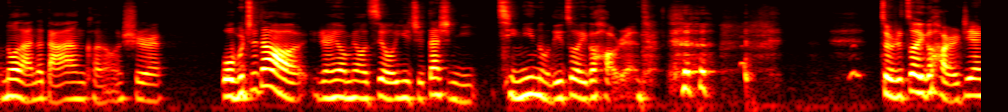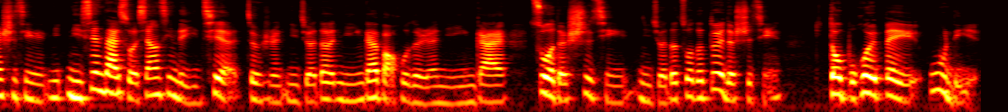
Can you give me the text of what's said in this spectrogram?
诺兰的答案可能是：我不知道人有没有自由意志，但是你，请你努力做一个好人。就是做一个好人这件事情，你你现在所相信的一切，就是你觉得你应该保护的人，你应该做的事情，你觉得做的对的事情，都不会被物理。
